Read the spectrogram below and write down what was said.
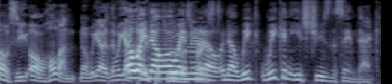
Oh, so you? Oh, hold on. No, we got. Then we got. Oh wait, no. Oh wait, no, no, no, no. We we can each choose the same deck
